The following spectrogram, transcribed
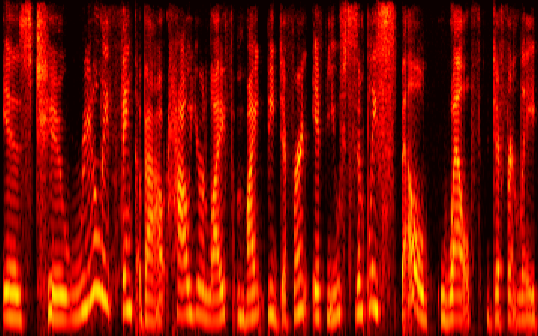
is to really think about how your life might be different if you simply spelled wealth differently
